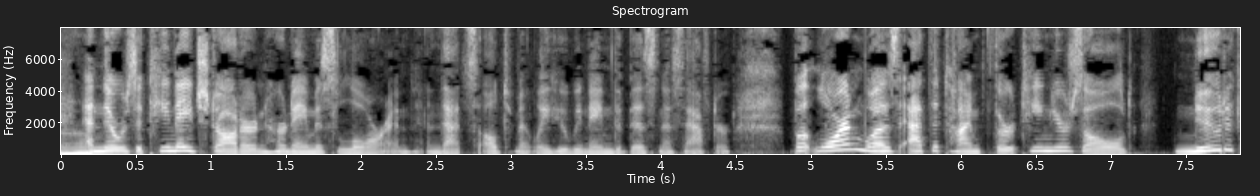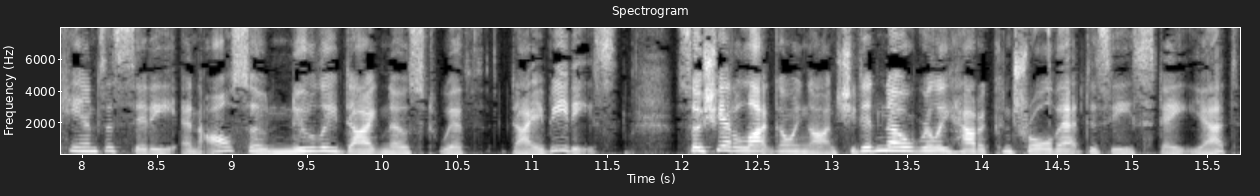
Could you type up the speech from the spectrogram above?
uh-huh. and there was a teenage daughter, and her name is Lauren, and that's ultimately who we named the business after. But Lauren was at the time 13 years old, new to Kansas City, and also newly diagnosed with diabetes. So she had a lot going on. She didn't know really how to control that disease state yet,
